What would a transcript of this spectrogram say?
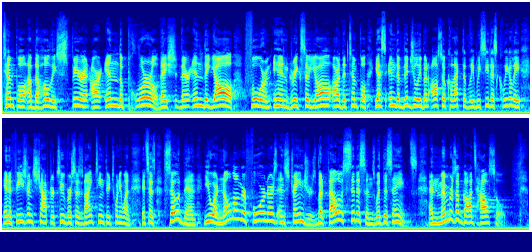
temple of the Holy Spirit are in the plural. They should, they're in the y'all form in Greek. So y'all are the temple, yes, individually, but also collectively. We see this clearly in Ephesians chapter 2, verses 19 through 21. It says, So then, you are no longer foreigners and strangers, but fellow citizens with the saints and members of God's household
